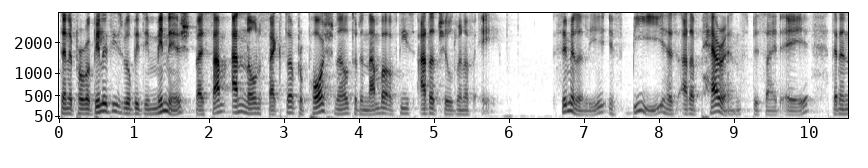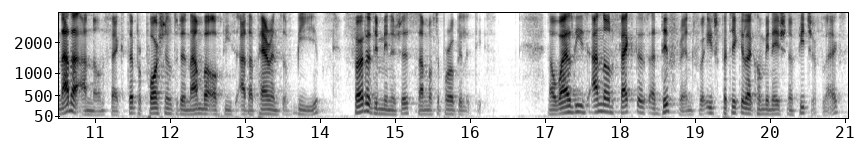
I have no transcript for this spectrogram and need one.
then the probabilities will be diminished by some unknown factor proportional to the number of these other children of A. Similarly, if B has other parents beside A, then another unknown factor proportional to the number of these other parents of B further diminishes some of the probabilities. Now, while these unknown factors are different for each particular combination of feature flags,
